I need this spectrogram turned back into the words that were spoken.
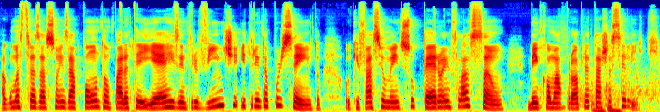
Algumas transações apontam para TIRs entre 20% e 30%, o que facilmente superam a inflação, bem como a própria taxa Selic.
